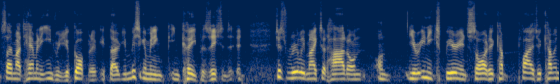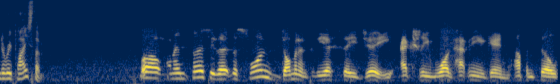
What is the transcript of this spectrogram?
so much how many injuries you've got, but if you're missing them in, in key positions, it just really makes it hard on, on your inexperienced side who come, players who come in to replace them. Well, I mean, firstly, the, the Swan dominance of the SCG actually was happening again up until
